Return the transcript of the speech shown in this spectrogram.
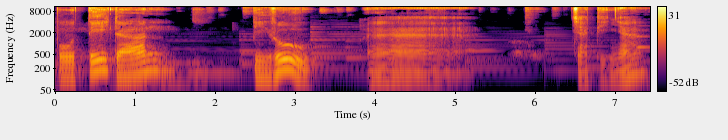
putih dan biru. Nah, jadinya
